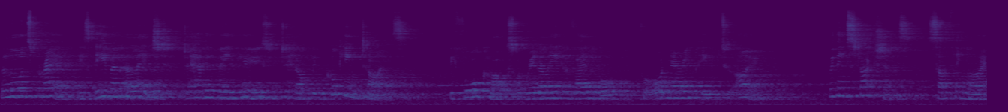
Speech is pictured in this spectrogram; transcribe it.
The Lord's Prayer is even alleged to having been used help with cooking times before clocks were readily available for ordinary people to own, with instructions something like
